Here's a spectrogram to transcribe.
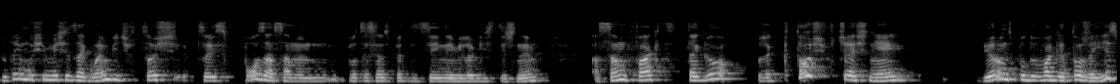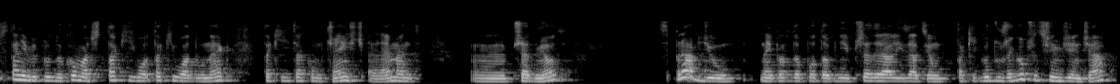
Tutaj musimy się zagłębić w coś, co jest poza samym procesem spedycyjnym i logistycznym, a sam fakt tego, że ktoś wcześniej, biorąc pod uwagę to, że jest w stanie wyprodukować taki, taki ładunek, taki, taką część, element, yy, przedmiot, sprawdził najprawdopodobniej przed realizacją takiego dużego przedsięwzięcia,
